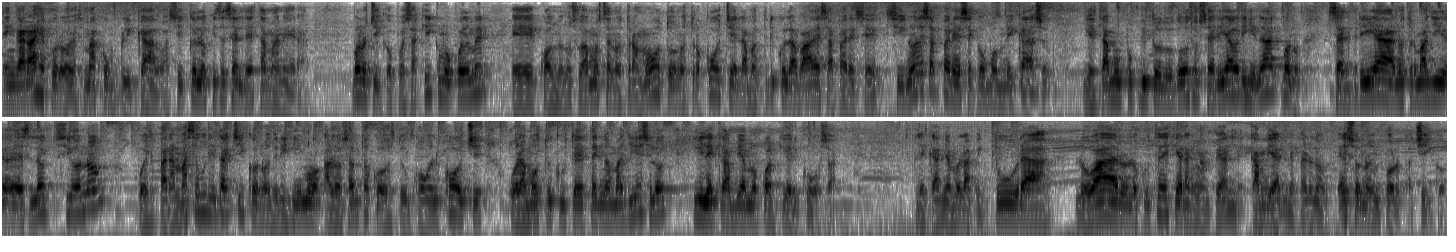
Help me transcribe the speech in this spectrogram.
en garaje, pero es más complicado. Así que lo quise hacer de esta manera. Bueno chicos, pues aquí como pueden ver, eh, cuando nos subamos a nuestra moto o nuestro coche, la matrícula va a desaparecer. Si no desaparece como en mi caso, y estamos un poquito dudosos, sería original, bueno, saldría nuestro Magic Slot, sí o no, pues para más seguridad chicos nos dirigimos a los Santos Costume con el coche o la moto que ustedes tengan Magic Slot y le cambiamos cualquier cosa le cambiamos la pintura, lo aro, lo que ustedes quieran cambiarle, cambiarle, perdón, eso no importa chicos.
